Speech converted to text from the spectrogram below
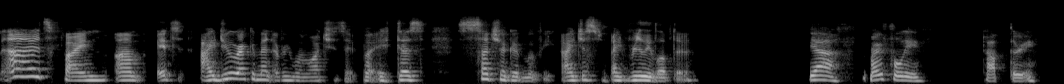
uh, it's fine. Um, it's I do recommend everyone watches it, but it does such a good movie. I just I really loved it. Yeah, rightfully top three.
